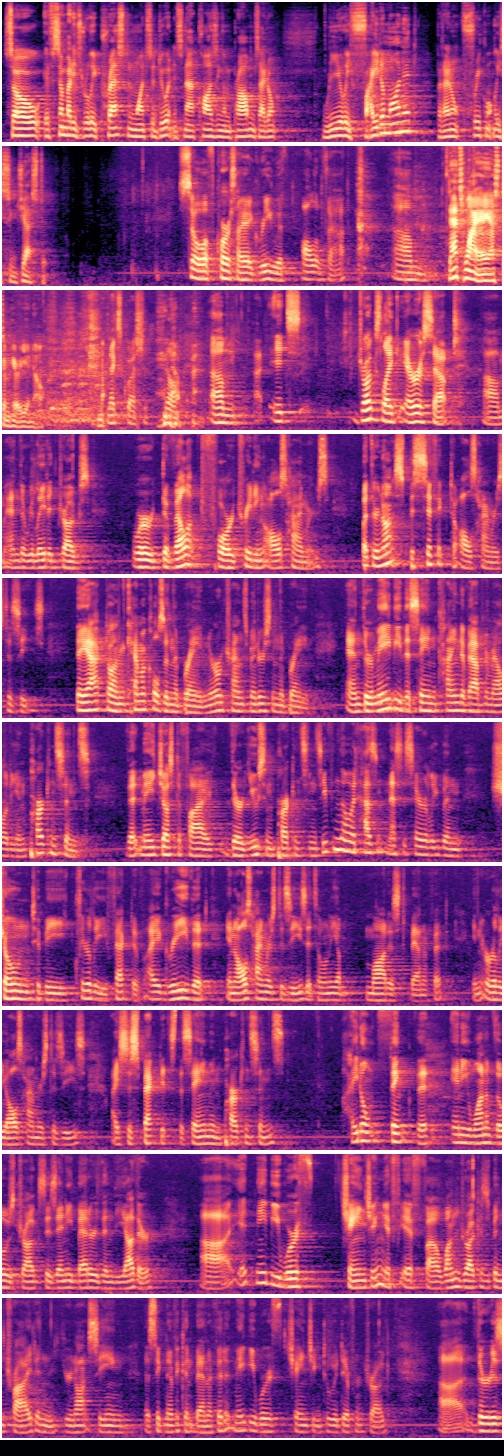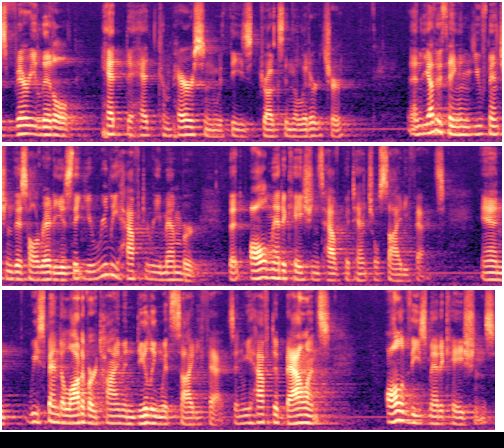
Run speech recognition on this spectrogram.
So if somebody's really pressed and wants to do it and it's not causing them problems, I don't really fight them on it, but I don't frequently suggest it. So, of course, I agree with all of that. Um, That's why I asked him here, you know. Next question. No. Um, it's drugs like Aricept um, and the related drugs were developed for treating Alzheimer's, but they're not specific to Alzheimer's disease. They act on chemicals in the brain, neurotransmitters in the brain, and there may be the same kind of abnormality in Parkinson's that may justify their use in Parkinson's, even though it hasn't necessarily been shown to be clearly effective. I agree that in Alzheimer's disease, it's only a modest benefit in early Alzheimer's disease. I suspect it's the same in Parkinson's. I don't think that any one of those drugs is any better than the other. Uh, it may be worth changing if, if uh, one drug has been tried and you're not seeing a significant benefit. It may be worth changing to a different drug. Uh, there is very little head to head comparison with these drugs in the literature. And the other thing, and you've mentioned this already, is that you really have to remember that all medications have potential side effects. And we spend a lot of our time in dealing with side effects, and we have to balance all of these medications.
